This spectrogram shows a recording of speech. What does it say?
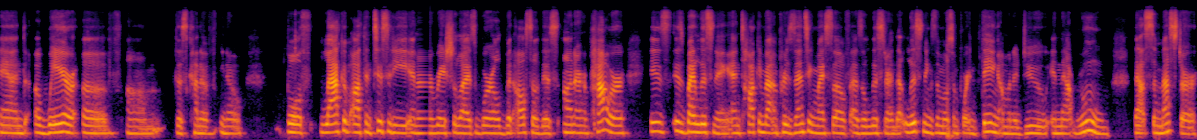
and aware of um, this kind of, you know, both lack of authenticity in a racialized world, but also this honor unearned power is is by listening and talking about and presenting myself as a listener and that listening is the most important thing i'm going to do in that room that semester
